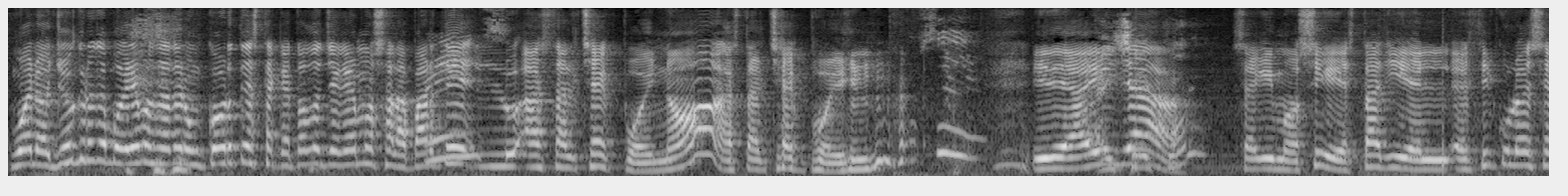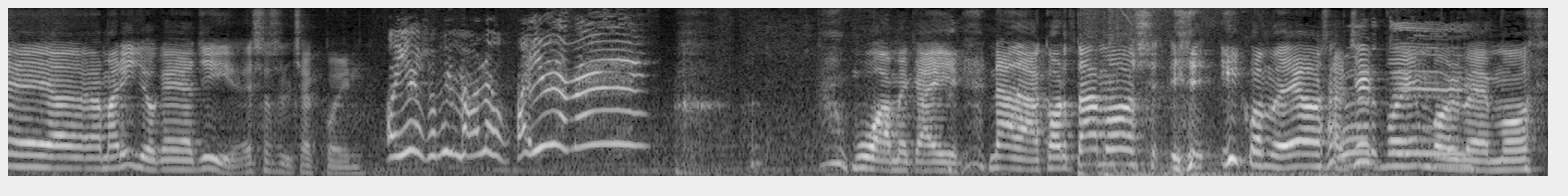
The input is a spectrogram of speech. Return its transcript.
Bueno, yo creo que podríamos hacer un corte hasta que todos lleguemos a la parte, hasta el checkpoint, ¿no? Hasta el checkpoint. Sí. y de ahí ¿Hay ya checkpoint? seguimos. Sí, está allí, el, el círculo ese amarillo que hay allí. Eso es el checkpoint. Oye, soy muy malo. ¡Ayúdame! Buah, me caí. Nada, cortamos y, y cuando llegamos al Corte. checkpoint volvemos.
